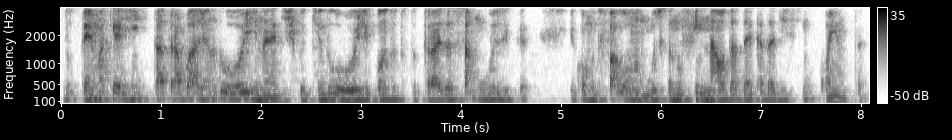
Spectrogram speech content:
do tema que a gente está trabalhando hoje, né? Discutindo hoje quando tu, traz essa música. E como tu falou, uma música no final da década de 50.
